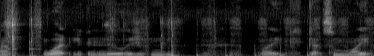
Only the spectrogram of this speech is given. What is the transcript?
uh, what you can do is you can like get some white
